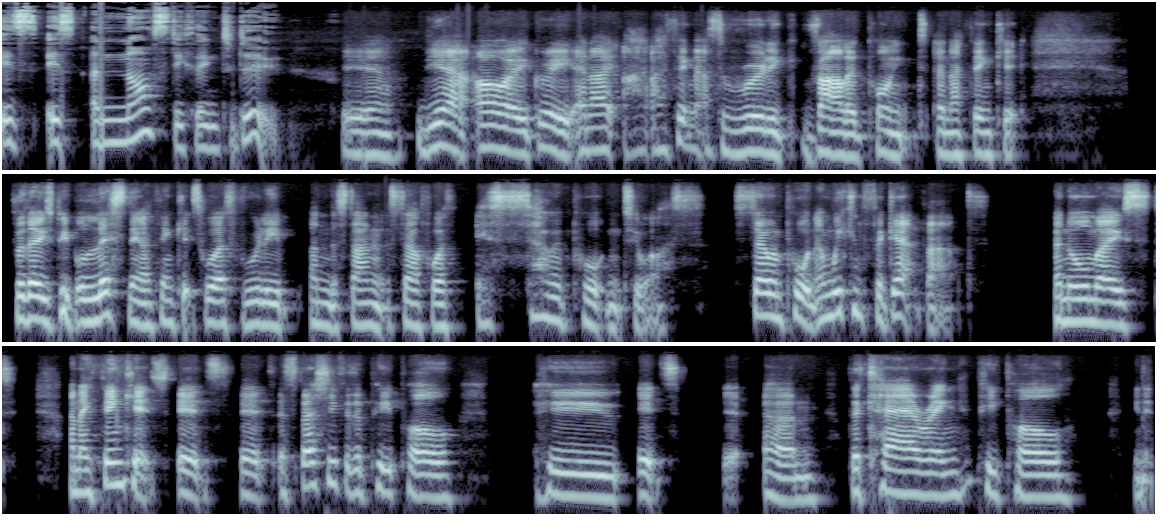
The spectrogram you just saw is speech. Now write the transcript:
is is a nasty thing to do. Yeah, yeah. Oh, I agree, and I I think that's a really valid point, and I think it for those people listening, I think it's worth really understanding that self worth is so important to us, so important, and we can forget that, and almost, and I think it's it's it's especially for the people who it's um the caring people you know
